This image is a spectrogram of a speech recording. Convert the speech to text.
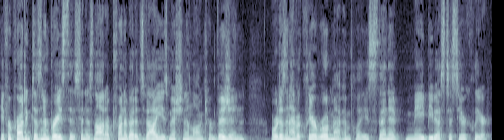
If a project doesn't embrace this and is not upfront about its values, mission, and long term vision, or doesn't have a clear roadmap in place, then it may be best to steer clear.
